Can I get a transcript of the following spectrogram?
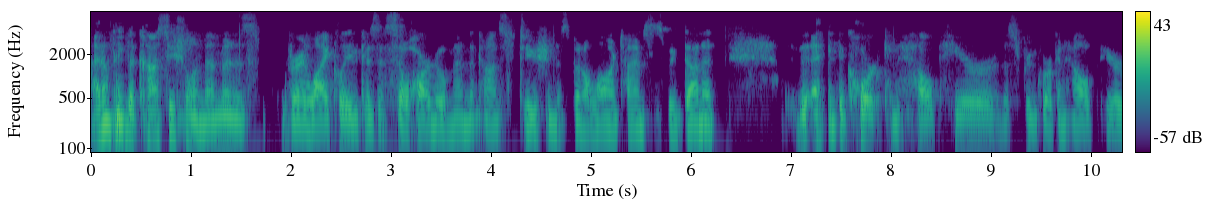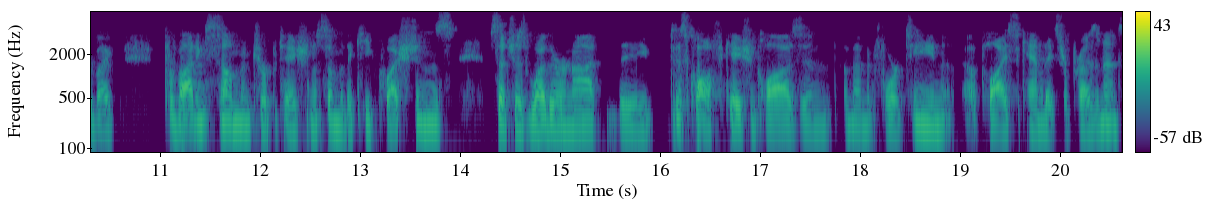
I don't think the constitutional amendment is very likely because it's so hard to amend the Constitution. It's been a long time since we've done it. I think the court can help here. The Supreme Court can help here by providing some interpretation of some of the key questions, such as whether or not the disqualification clause in Amendment 14 applies to candidates for president.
